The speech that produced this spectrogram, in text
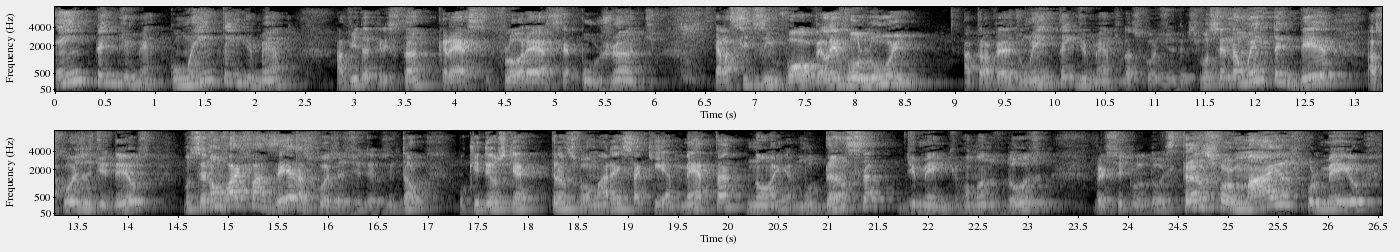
entendimento. Com entendimento, a vida cristã cresce, floresce, é pujante, ela se desenvolve, ela evolui. através de um entendimento das coisas de Deus. Se você não entender as coisas de Deus, você não vai fazer as coisas de Deus. Então, o que Deus quer transformar é isso aqui, a metanoia, mudança de mente. Romanos 12, versículo 2. Transformai-os por meio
